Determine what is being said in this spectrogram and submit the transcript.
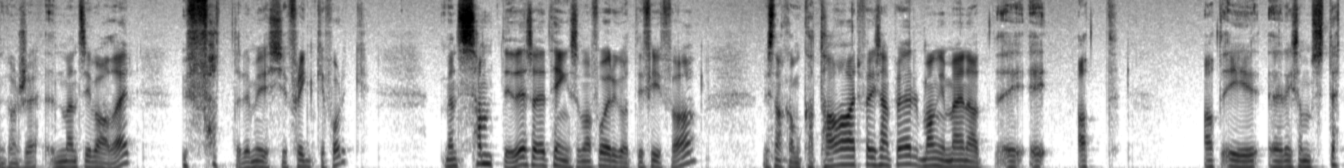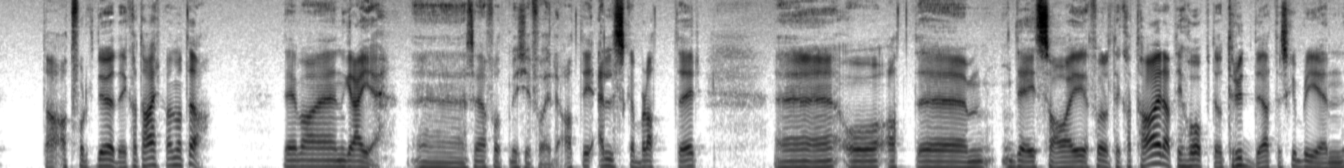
000 kanskje, mens jeg var der. Ufattelig mye flinke folk. Men samtidig så er det ting som har foregått i Fifa. Vi snakka om Qatar, f.eks. Mange mener at, at, at jeg liksom støtta at folk døde i Qatar, på en måte. da. Det var en greie eh, som jeg har fått mye for. At de elsker Blatter. Eh, og at eh, det jeg sa i forhold til Qatar, at de håpte og trodde at det skulle bli en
